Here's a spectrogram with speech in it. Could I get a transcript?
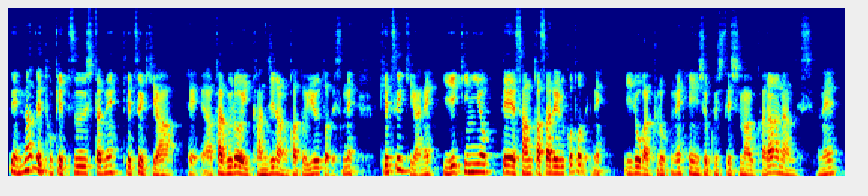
で、なんで吐血したね、血液が、えー、赤黒い感じなのかというとですね、血液がね、胃液によって酸化されることでね、色が黒くね、変色してしまうからなんですよね。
